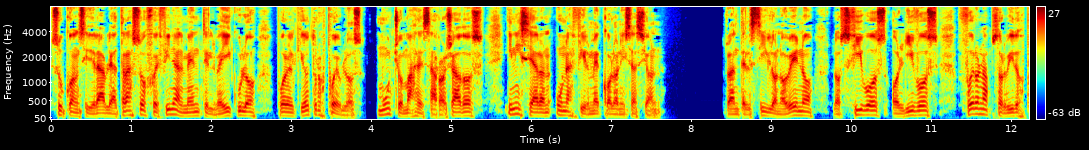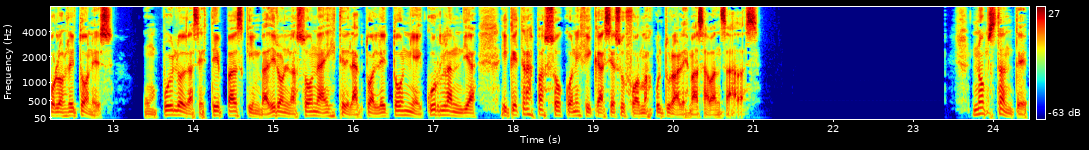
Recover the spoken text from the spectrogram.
Su considerable atraso fue finalmente el vehículo por el que otros pueblos, mucho más desarrollados, iniciaron una firme colonización. Durante el siglo IX, los fibos olivos fueron absorbidos por los letones, un pueblo de las estepas que invadieron la zona este de la actual Letonia y Curlandia y que traspasó con eficacia sus formas culturales más avanzadas. No obstante,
